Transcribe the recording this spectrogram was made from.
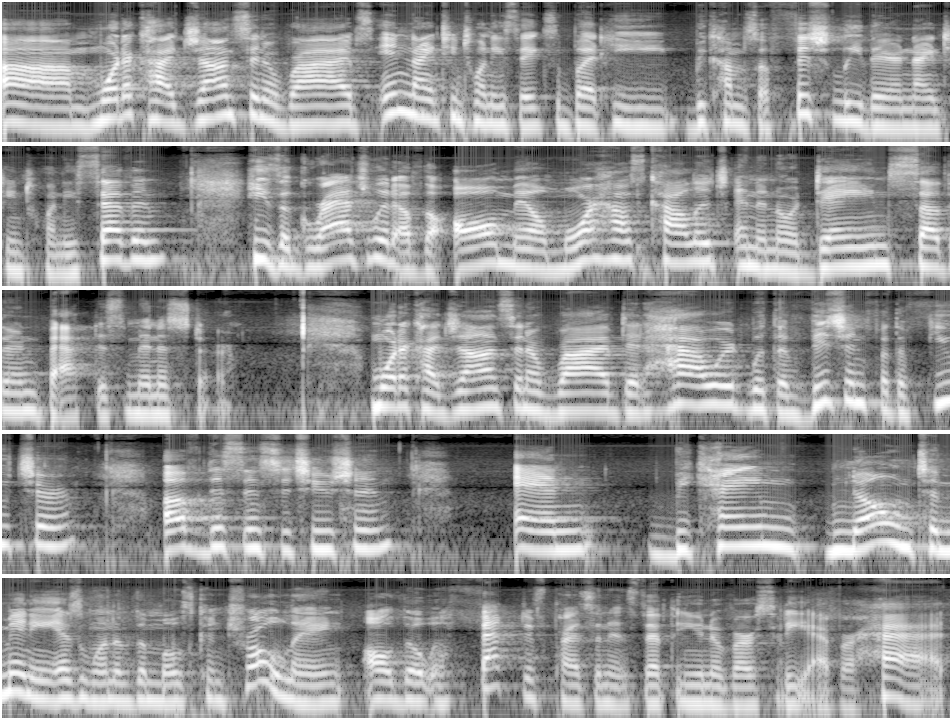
Um, Mordecai Johnson arrives in 1926, but he becomes officially there in 1927. He's a graduate of the all-male Morehouse College and an ordained Southern Baptist minister. Mordecai Johnson arrived at Howard with a vision for the future of this institution and became known to many as one of the most controlling, although effective presidents that the university ever had.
